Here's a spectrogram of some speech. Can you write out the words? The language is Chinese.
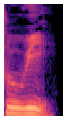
추위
